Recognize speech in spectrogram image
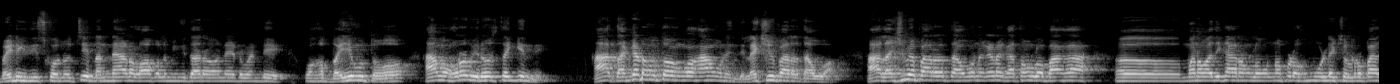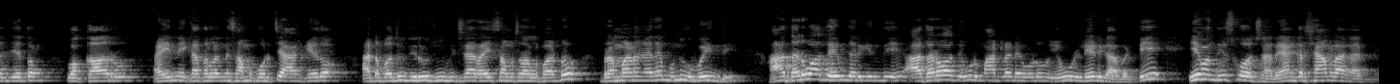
బయటికి తీసుకొని వచ్చి నన్ను ఏడ లోపల మింగుతారు అనేటువంటి ఒక భయంతో ఆమె ఒకరోజు ఈరోజు తగ్గింది. ఆ తగ్గడంతో ఇంకొక ఆమె ఉండింది లక్ష్మీపార్వతి అవ్వ. ఆ లక్ష్మీపార్వతి అవ్వను కూడా గతంలో బాగా మనం అధికారంలో ఉన్నప్పుడు ఒక మూడు లక్షల రూపాయల జీతం ఒక కారు అవన్నీ కథలన్నీ సమకూర్చి ఆమెకేదో అటు బతుకు తిరుగు చూపించినారు ఐదు సంవత్సరాల పాటు బ్రహ్మాండంగానే ముందుకు పోయింది. ఆ తర్వాత ఏం జరిగింది? ఆ తర్వాత ఎవడు మాట్లాడేవాడు? ఎవడు లేడు కాబట్టి ఏమని తీసుకువచ్చినారు? యాంకర్ శ్యామలా గారిని.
